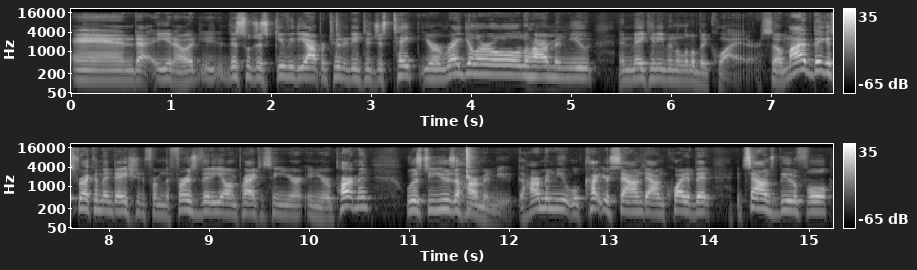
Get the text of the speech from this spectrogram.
and uh, you know this will just give you the opportunity to just take your regular old Harmon mute and make it even a little bit quieter. So my biggest recommendation from the first video on practicing your, in your apartment was to use a Harmon mute. The Harmon mute will cut your sound down quite a bit. It sounds beautiful.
